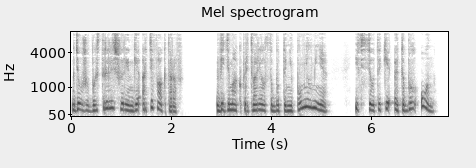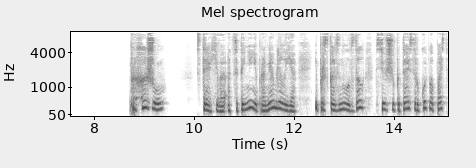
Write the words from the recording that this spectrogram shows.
где уже выстроились шеренги артефакторов. Ведьмак притворялся, будто не помнил меня, и все-таки это был он. «Прохожу», — стряхивая оцепенение, промямлила я и проскользнула в зал, все еще пытаясь рукой попасть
